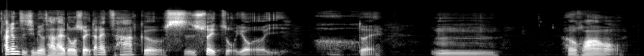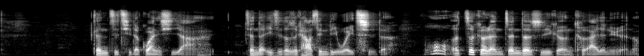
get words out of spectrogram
他跟子琪没有差太多岁，大概差个十岁左右而已。哦。对。嗯。荷花哦，跟子琪的关系啊，真的一直都是靠 Cindy 维持的哦。而这个人真的是一个很可爱的女人哦。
